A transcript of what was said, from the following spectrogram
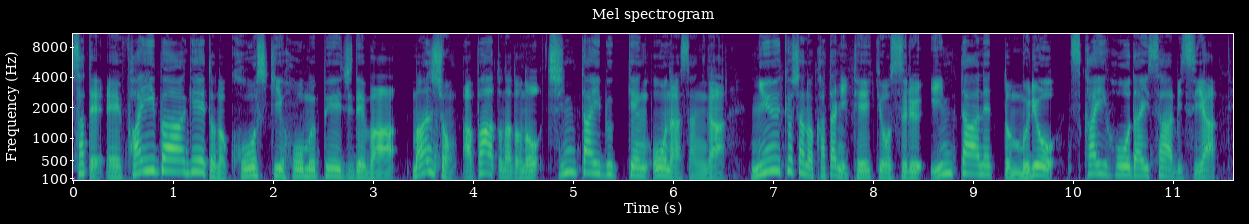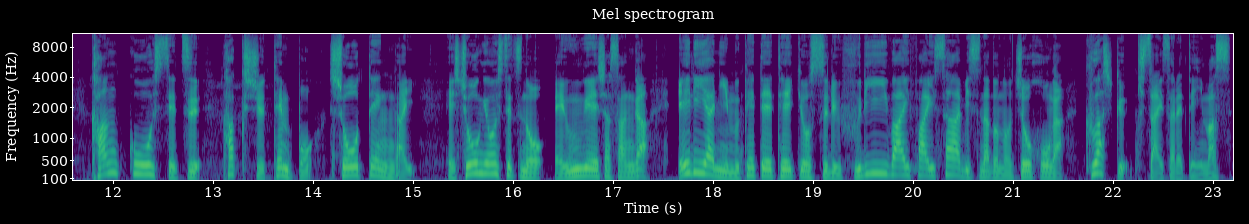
さて、えー、ファイバーゲートの公式ホームページではマンションアパートなどの賃貸物件オーナーさんが入居者の方に提供するインターネット無料使い放題サービスや観光施設各種店舗商店街商業施設の運営者さんがエリアに向けて提供するフリー Wi-Fi サービスなどの情報が詳しく記載されています。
